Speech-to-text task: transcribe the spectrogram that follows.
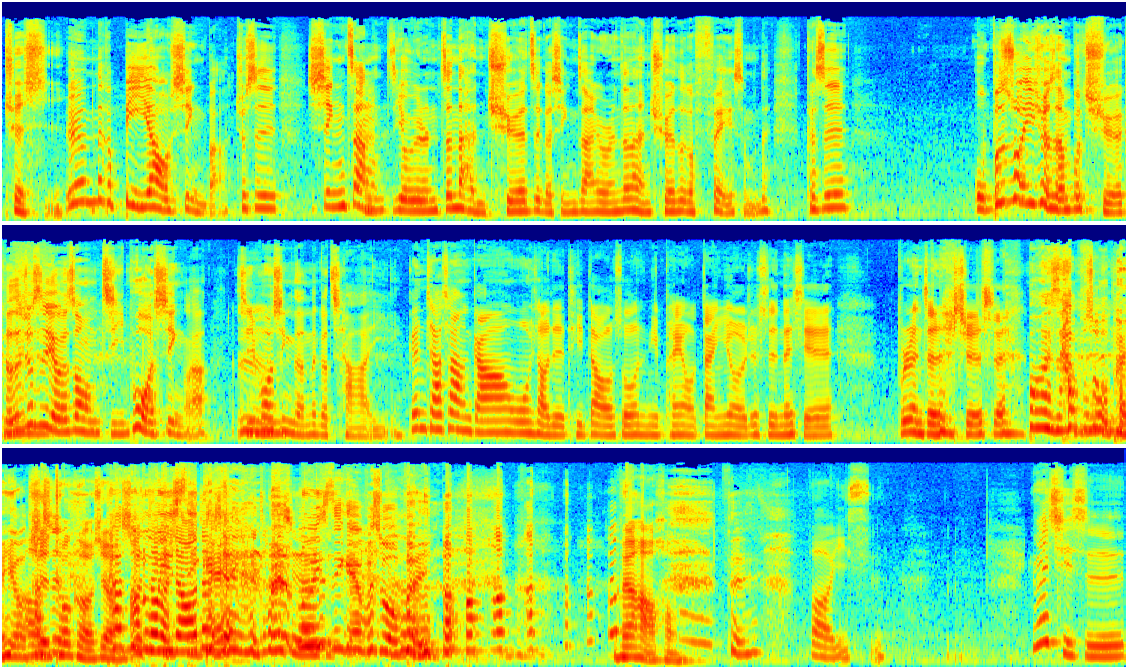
确实，因为那个必要性吧，就是心脏，有人真的很缺这个心脏，有人真的很缺这个肺什么的。可是我不是说医学生不缺，可是就是有一种急迫性啦，急迫性的那个差异，嗯、跟加上刚刚翁小姐提到说，你朋友担忧的就是那些。不认真的学生，不好意思，他不是我朋友，他是脱口秀，他是路易 C K，路易 C K 不是我朋友，我朋友好红，对，不好意思，因为其实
